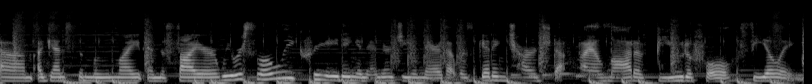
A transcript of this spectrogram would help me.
um, against the moonlight and the fire, we were slowly creating an energy in there that was getting charged up by a lot of beautiful feelings.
